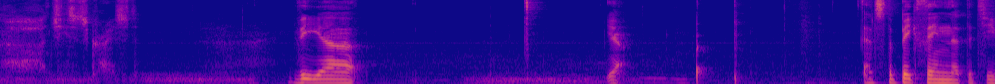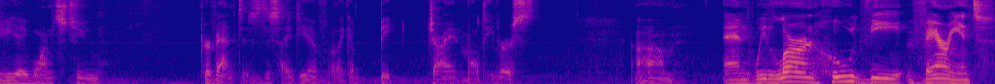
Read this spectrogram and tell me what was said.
Jesus Christ. The, uh. Yeah. That's the big thing that the TVA wants to prevent is this idea of like a big giant multiverse. Um, and we learn who the variant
